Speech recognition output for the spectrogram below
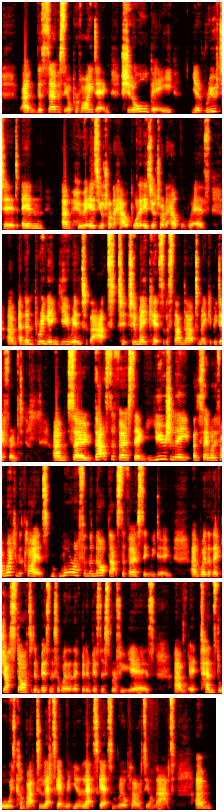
um, the service that you're providing should all be you know rooted in um, who it is you're trying to help, what it is you're trying to help them with, um, and then bringing you into that to, to make it sort of stand out, to make it be different. Um, so that's the first thing. Usually, as I say, well, if I'm working with clients, more often than not, that's the first thing we do. Um, whether they've just started in business or whether they've been in business for a few years, um, it tends to always come back to let's get you know let's get some real clarity on that. Um,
